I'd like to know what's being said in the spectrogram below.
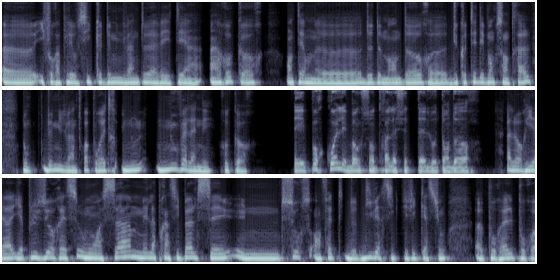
il faut rappeler aussi que 2022 avait été un, record en termes euh, de demande d'or euh, du côté des banques centrales. Donc 2023 pourrait être une nouvelle année record. Et pourquoi les banques centrales achètent-elles autant d'or? Alors il y a, plusieurs raisons à ça, mais la principale c'est une source en fait de diversification euh, pour elles, pour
